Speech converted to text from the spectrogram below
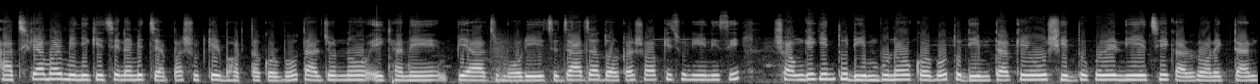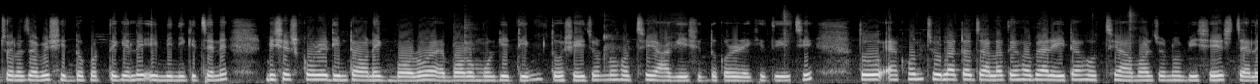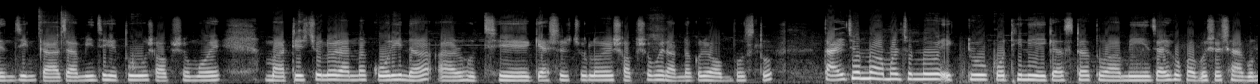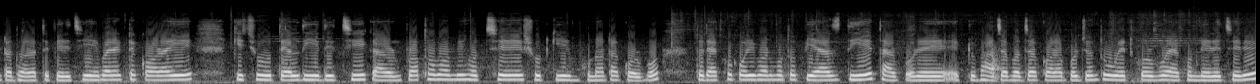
আজকে আমার মিনি কিচেনে আমি চ্যাপা শুটকির ভর্তা করব। তার জন্য এখানে পেঁয়াজ, মরিচ, যা যা দরকার সব কিছু নিয়ে নিছি। সঙ্গে কিন্তু ডিম ভুনাও করব। তো ডিমটাকেও সিদ্ধ করে নিয়েছি, কারণ অনেক টাইম চলে যাবে সিদ্ধ করতে গেলে এই মিনি কিচেনে বিশেষ করে ডিমটা অনেক বড় বড় মুরগির ডিম। তো সেই জন্য হচ্ছে আগেই সিদ্ধ করে রেখে দিয়েছি। তো এখন চুলাটা জ্বালাতে হবে, আর এইটা হচ্ছে আমার জন্য বিশেষ চ্যালেঞ্জিং কাজ। আমি যেহেতু সবসময় মাটির চুলোয় রান্না করি না, আর হচ্ছে গ্যাসের চুলোয় সবসময় রান্না করে অভ্যস্ত। তাই জন্য আমার জন্য একটু কঠিনই এই কাজটা তো আমি যাই হোক, অবশেষে আগুনটা ধরাতে পেরেছি। এবার একটা কড়াইয়ে কিছু তেল দিয়ে দিচ্ছি, কারণ প্রথম আমি হচ্ছে শুটকির ভুনাটা করব। তো দেখো, পরিমাণ মতো পেঁয়াজ দিয়ে তারপরে একটু ভাজা ভাজা করা পর্যন্ত ওয়েট করব। এখন নেড়ে চেড়ে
